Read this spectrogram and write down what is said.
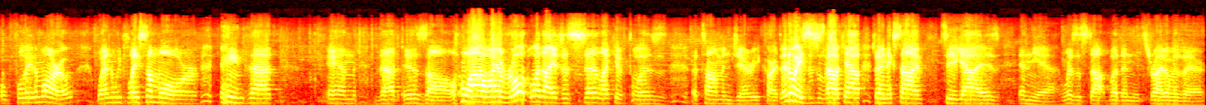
hopefully tomorrow, when we play some more. Ain't that... And that is all. Wow, I wrote what I just said like if it was a Tom and Jerry card. Anyways, this is raocow. Join me next time. See you guys. And yeah, where's the stop button? It's right over there.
